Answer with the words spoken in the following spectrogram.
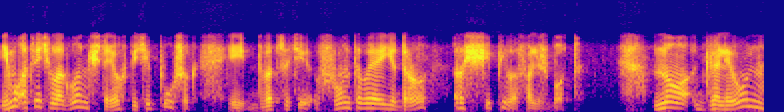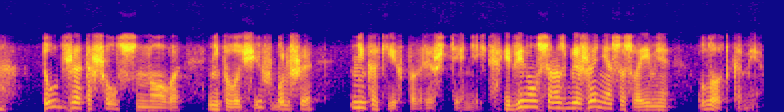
Ему ответил огонь четырех-пяти пушек, и двадцатифунтовое ядро расщепило фальшбот. Но Галеон тут же отошел снова, не получив больше никаких повреждений, и двинулся на сближение со своими лодками.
